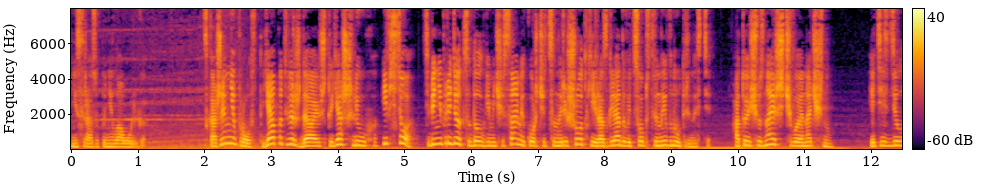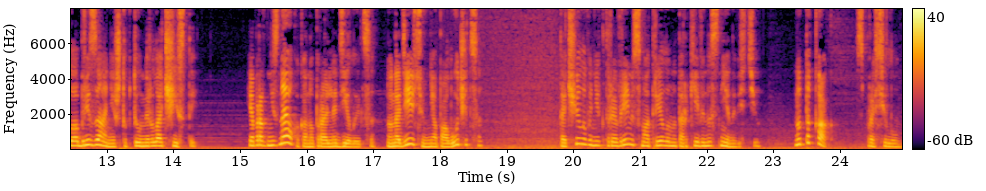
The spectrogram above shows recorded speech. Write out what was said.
Не сразу поняла Ольга. Скажи мне просто, я подтверждаю, что я шлюха, и все. Тебе не придется долгими часами корчиться на решетке и разглядывать собственные внутренности. А то еще знаешь, с чего я начну? Я тебе сделаю обрезание, чтобы ты умерла чистой. Я, правда, не знаю, как оно правильно делается, но надеюсь, у меня получится. Точилова некоторое время смотрела на Таркевина с ненавистью. «Ну так как?» – спросил он.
